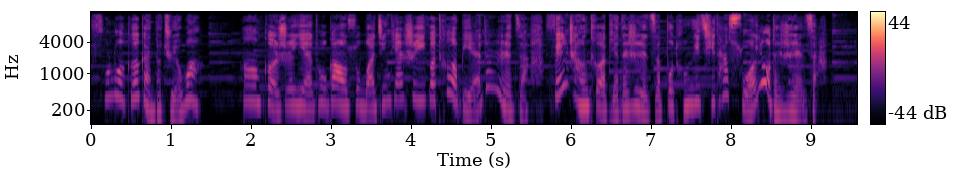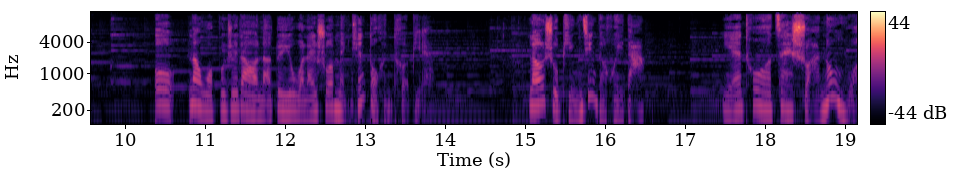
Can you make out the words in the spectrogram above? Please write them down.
弗洛格感到绝望。嗯，可是野兔告诉我，今天是一个特别的日子，非常特别的日子，不同于其他所有的日子。哦，那我不知道了。对于我来说，每天都很特别。老鼠平静的回答：“野兔在耍弄我。”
